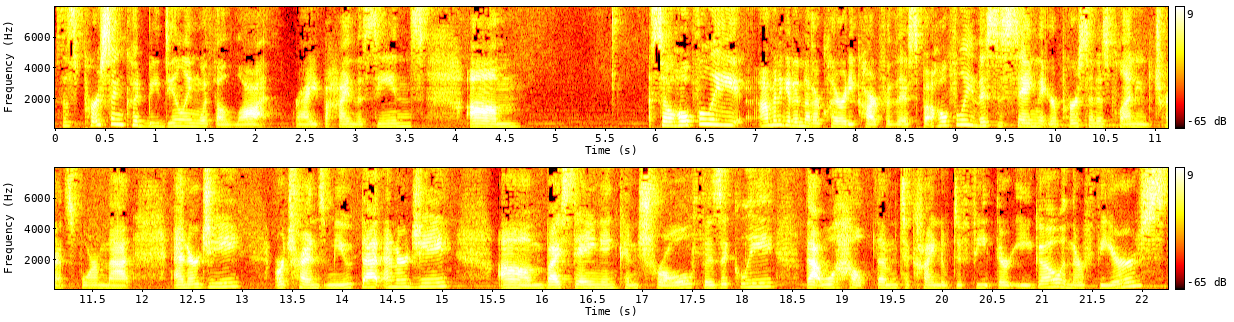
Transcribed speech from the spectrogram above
So this person could be dealing with a lot, right, behind the scenes. Um, so hopefully, I'm going to get another clarity card for this, but hopefully this is saying that your person is planning to transform that energy or transmute that energy um, by staying in control physically, that will help them to kind of defeat their ego and their fears.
